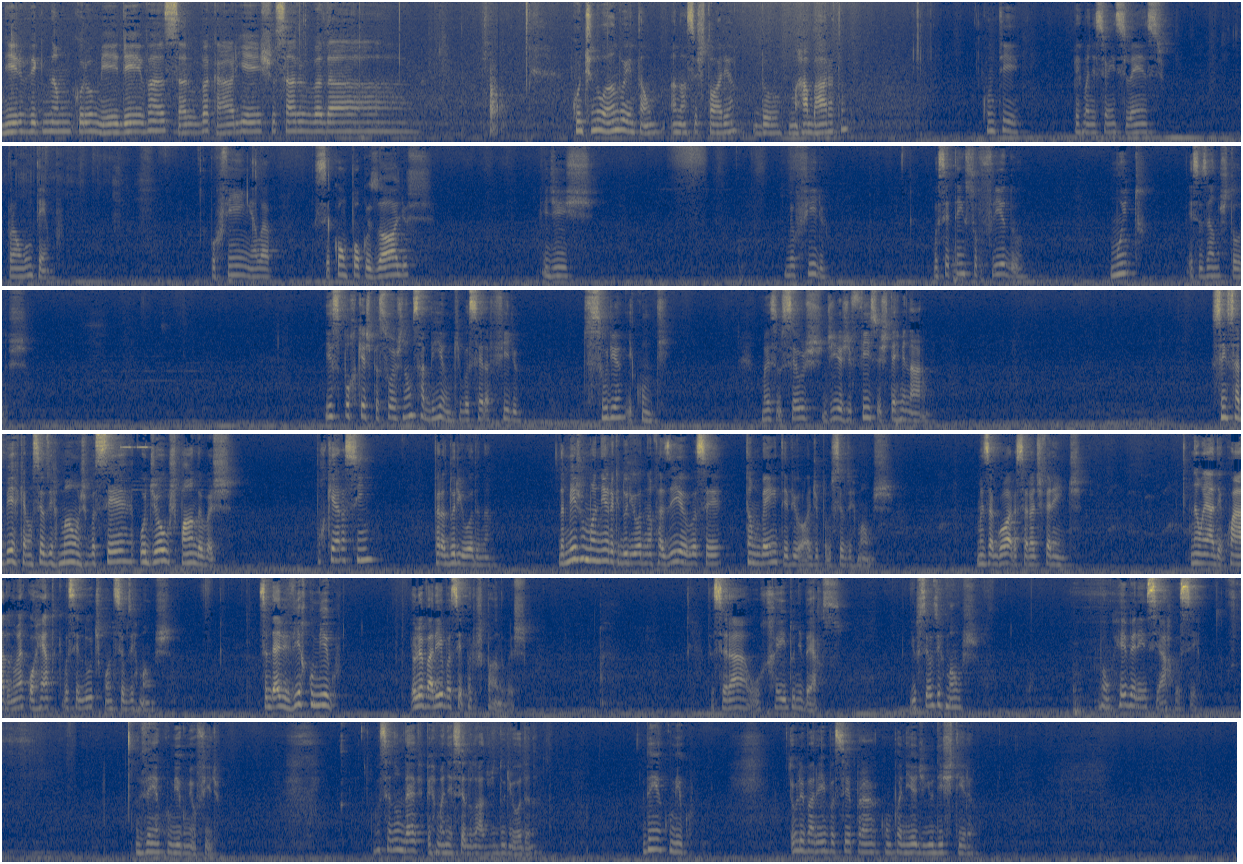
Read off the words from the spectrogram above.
Nirvignam Kurume Deva Sarvakaryeshu Sarvada Continuando então a nossa história do Mahabharata, Kunti permaneceu em silêncio por algum tempo. Por fim, ela secou um pouco os olhos e diz: Meu filho, você tem sofrido muito esses anos todos. Isso porque as pessoas não sabiam que você era filho de Surya e Kunti. Mas os seus dias difíceis terminaram. sem saber que eram seus irmãos, você odiou os Pandavas, porque era assim para Duryodhana. Da mesma maneira que Duryodhana fazia, você também teve ódio pelos seus irmãos. Mas agora será diferente. Não é adequado, não é correto que você lute contra seus irmãos. Você deve vir comigo. Eu levarei você para os Pandavas. Você será o rei do universo. E os seus irmãos vão reverenciar você. Venha comigo, meu filho. Você não deve permanecer do lado de Duryodhana. Venha comigo. Eu levarei você para a companhia de Yudhishthira.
